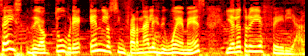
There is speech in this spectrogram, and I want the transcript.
6 de octubre en Los Infernales de Güemes y al otro día es feriado.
